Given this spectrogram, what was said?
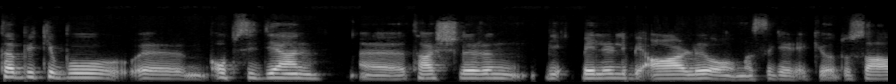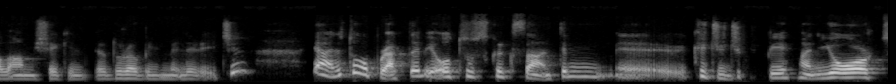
tabii ki bu e, obsidyen e, taşların bir, belirli bir ağırlığı olması gerekiyordu sağlam bir şekilde durabilmeleri için. Yani toprakta bir 30-40 santim e, küçücük bir hani yoğurt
